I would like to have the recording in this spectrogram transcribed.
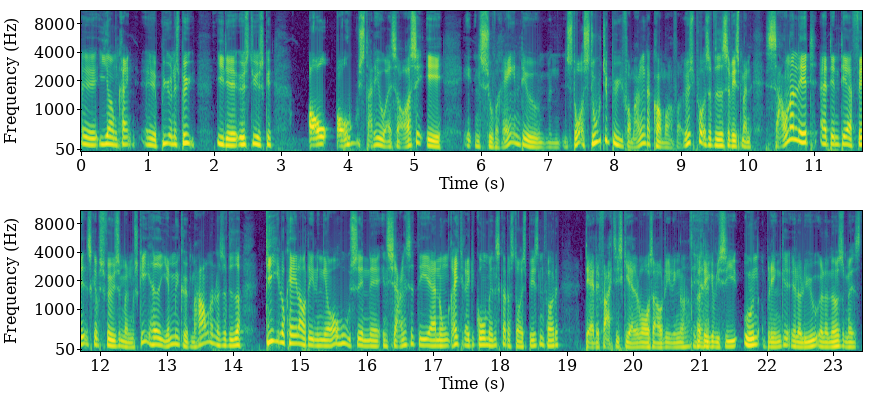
øh, i og omkring øh, byernes by i det østjyske. Og Aarhus, der er det jo altså også øh, en, en suveræn, det er jo en stor studieby for mange, der kommer fra Østpå og så videre. Så hvis man savner lidt af den der fællesskabsfølelse, man måske havde hjemme i København eller så videre, giv lokalafdelingen i Aarhus en, øh, en chance. Det er nogle rigtig, rigtig gode mennesker, der står i spidsen for det. Det er det faktisk i alle vores afdelinger, det og det, det kan vi sige uden at blinke eller lyve eller noget som helst.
